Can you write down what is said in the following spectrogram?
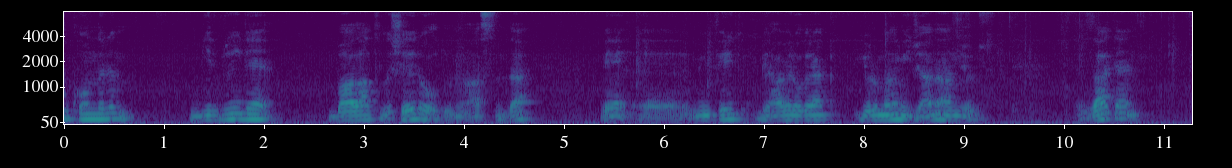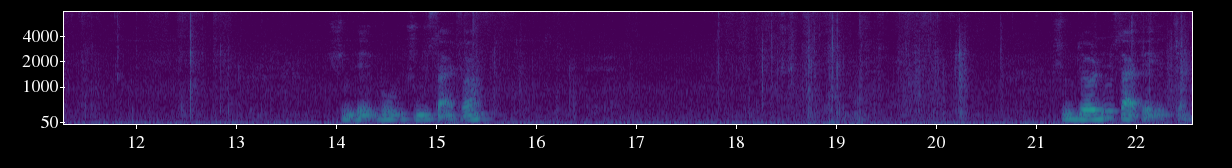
bu konuların birbiriyle bağlantılı şeyler olduğunu aslında ve e, münferit bir haber olarak yorumlanamayacağını anlıyoruz. Zaten şimdi bu üçüncü sayfa Şimdi dördüncü sayfaya geçeceğim.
